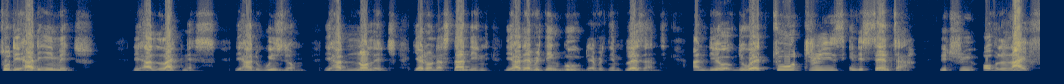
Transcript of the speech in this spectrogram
So they had the image, they had likeness, they had wisdom, they had knowledge, they had understanding, they had everything good, everything pleasant. And there, there were two trees in the center the tree of life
